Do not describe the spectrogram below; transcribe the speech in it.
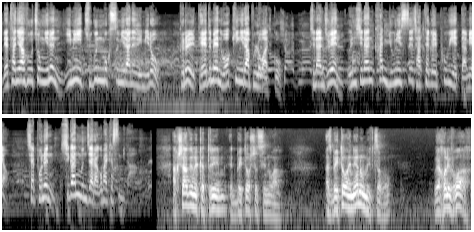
네타냐후 총리는 이미 죽은 목숨이라는 의미로 그를 데드맨 워킹이라 불러왔고 지난주엔 은신한 칸 유니스 자택을 포위했다며 체포는 시간 문제라고 밝혔습니다. עכשיו הם מקטרים את ביתו של סינואר. אז ביתו איננו מבצרו, הוא יכול לברוח,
